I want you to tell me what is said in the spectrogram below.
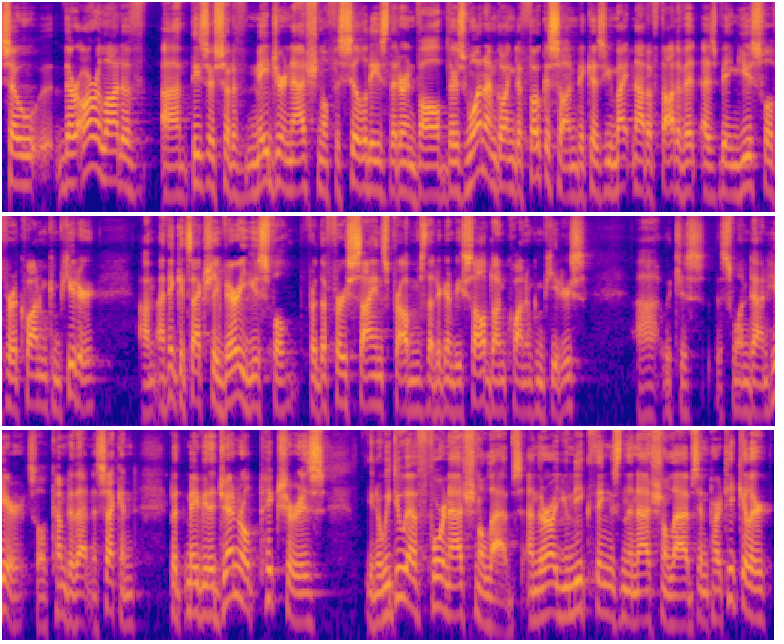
So there are a lot of, uh, these are sort of major national facilities that are involved. There's one I'm going to focus on because you might not have thought of it as being useful for a quantum computer. Um, I think it's actually very useful for the first science problems that are going to be solved on quantum computers, uh, which is this one down here. So I'll come to that in a second. But maybe the general picture is, you know, we do have four national labs, and there are unique things in the national labs. In particular,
